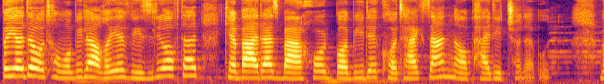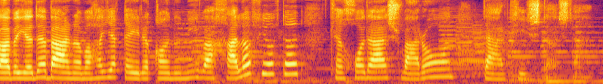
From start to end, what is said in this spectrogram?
به یاد اتومبیل آقای ویزلی افتاد که بعد از برخورد با بید کتک زن ناپدید شده بود و به یاد برنامه های غیرقانونی و خلافی افتاد که خودش و رون در پیش داشتند.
